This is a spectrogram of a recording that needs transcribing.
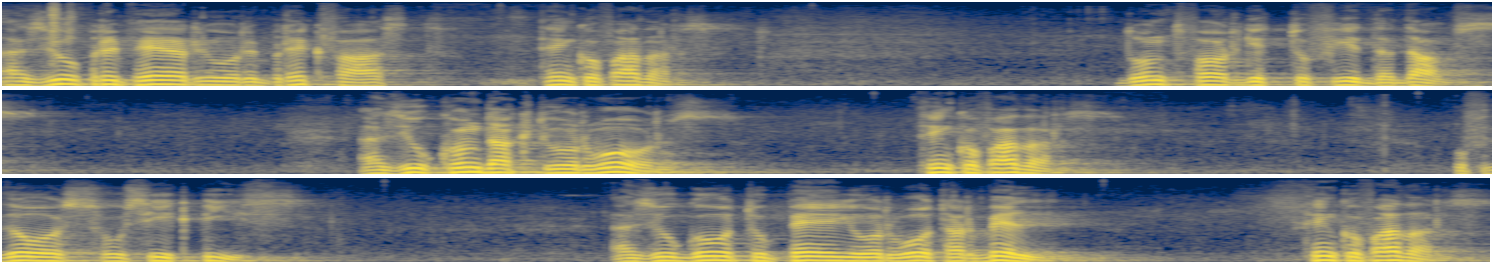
As you prepare your breakfast, think of others. Don't forget to feed the doves. As you conduct your wars, think of others, of those who seek peace. As you go to pay your water bill, Think of others,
